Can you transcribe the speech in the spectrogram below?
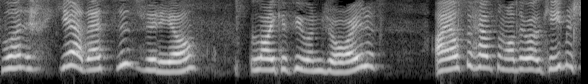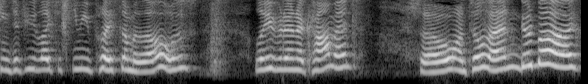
But yeah, that's this video. Like if you enjoyed. I also have some other arcade machines if you'd like to see me play some of those. Leave it in a comment. So, until then, goodbye.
